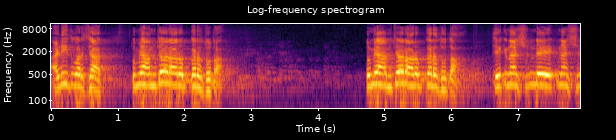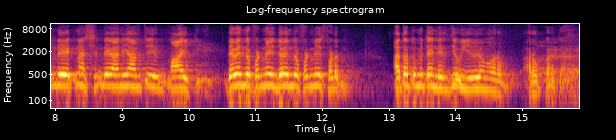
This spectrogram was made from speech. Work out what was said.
अडीच वर्षात तुम्ही आमच्यावर आरोप करत होता. तुम्ही आमच्यावर आरोप करत होता. एकनाथ शिंदे एकनाथ शिंदे एकनाथ शिंदे आणि आमची महायुती देवेंद्र फडणवीस देवेंद्र फडणवीस फडणवीस. आता तुम्ही त्या निर्जीव ईव्हीएम वर आरोप करताय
